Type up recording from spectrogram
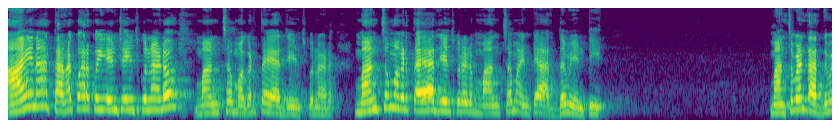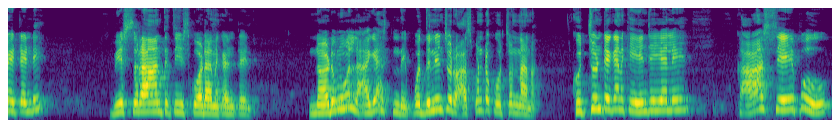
ఆయన తన కొరకు ఏం చేయించుకున్నాడో? మంచం ఒకటి తయారు చేయించుకున్నాడు. మంచం ఒకటి తయారు చేయించుకున్నాడు. మంచం అంటే అర్థం ఏంటి? మంచం అంటే అర్థం ఏంటండి? విశ్రాంతి తీసుకోవడానికంటే అండి నడుము లాగేస్తుంది. పొద్దునుంచి రాసుకుంటూ కూర్చున్నాను. కూర్చుంటే కనుక ఏం చేయాలి? కాసేపు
